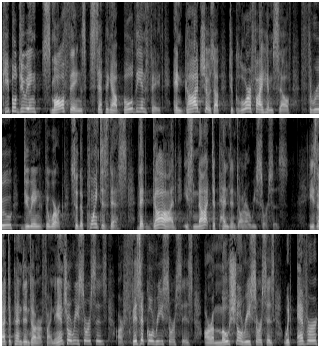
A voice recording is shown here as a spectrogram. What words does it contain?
People doing small things, stepping out boldly in faith, and God shows up to glorify himself through doing the work. So the point is this that God is not dependent on our resources. He's not dependent on our financial resources, our physical resources, our emotional resources, whatever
